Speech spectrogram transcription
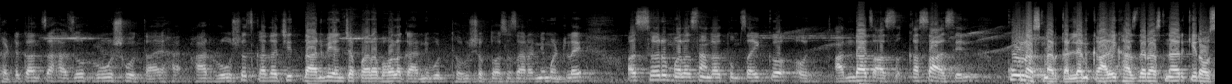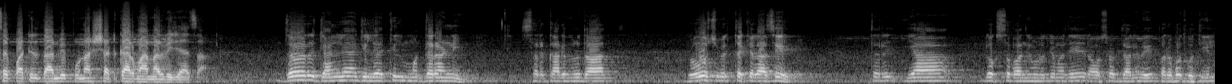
घटकांचा हा जो रोष होता आहे हा हा रोषच कदाचित दानवे यांच्या पराभवाला कारणीभूत ठरू शकतो असं सरांनी म्हटलं आहे सर मला सांगा तुमचा एक अंदाज अस कसा असेल? कोण असणार? कल्याण काळे खासदार असणार की रावसाहेब पाटील दानवे पुन्हा षटकार मारणार विजयाचा? जर जालना जिल्ह्यातील मतदारांनी सरकारविरोधात रोष व्यक्त केला असेल तर या लोकसभा निवडणुकीमध्ये रावसाहेब दानवे हे परभत होतील.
